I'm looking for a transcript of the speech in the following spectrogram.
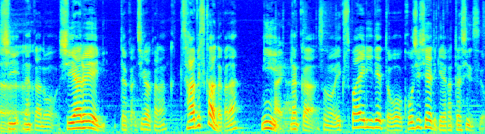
しなんかあの CRA にだか違うかな？サービスカードかな？に、はいはい、なんかそのエクスパイリーデートを更新しないといけなかったらしいんですよ。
